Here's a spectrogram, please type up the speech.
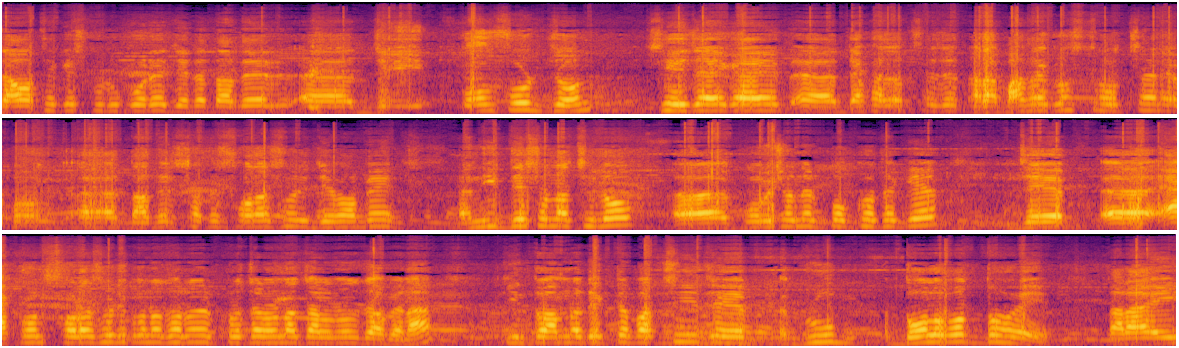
যাওয়া থেকে শুরু করে যেটা তাদের যে কমফোর্ট জোন সেই জায়গায় দেখা যাচ্ছে যে তারা বাধাগ্রস্ত হচ্ছেন এবং তাদের সাথে সরাসরি যেভাবে নির্দেশনা ছিল কমিশনের পক্ষ থেকে যে এখন সরাসরি কোনো ধরনের প্রচারণা চালানো যাবে না। কিন্তু আমরা দেখতে পাচ্ছি যে গ্রুপ দলবদ্ধ হয়ে তারা এই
